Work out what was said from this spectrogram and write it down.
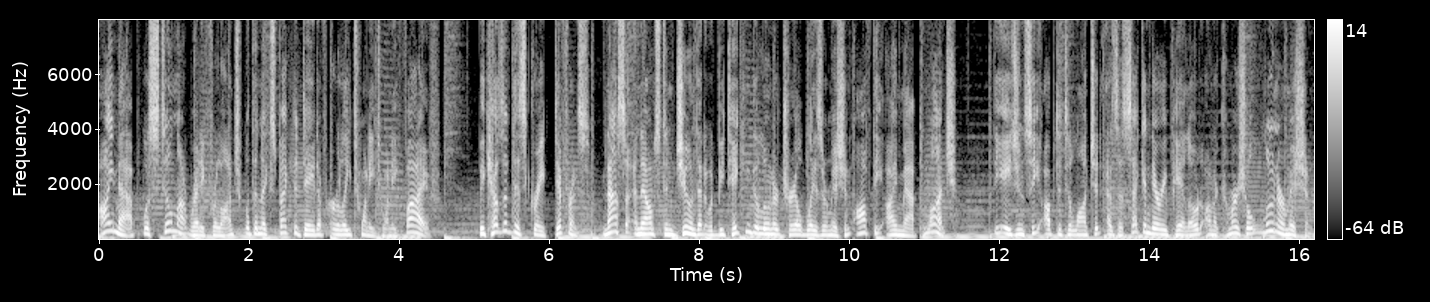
IMAP was still not ready for launch with an expected date of early 2025. Because of this great difference, NASA announced in June that it would be taking the Lunar Trailblazer mission off the IMAP launch. The agency opted to launch it as a secondary payload on a commercial lunar mission.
